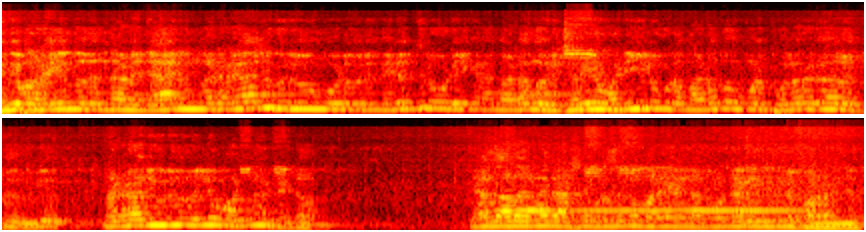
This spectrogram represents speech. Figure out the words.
ഇത് പറയുന്നത് എന്താണ്? ഞാനും നടരാജ ഗുരുവും കൂടെ ഒരു നിരത്തിലൂടെ ഇങ്ങനെ നടന്നു ഒരു ചെറിയ വഴിയിലൂടെ നടന്നു നമ്മൾ പുലർകാലത്ത് നടരാജഗുരു നടരാജ ഗുരു വലിയ വണ്ണം കേട്ടോ. ഞാൻ സാധാരണ രാഷ്ട്രീയ പ്രസംഗം പറയാനില്ല അതുകൊണ്ടാണ് ഇതിന് പറഞ്ഞത്.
